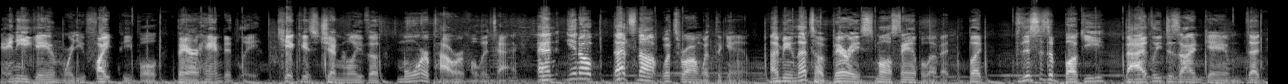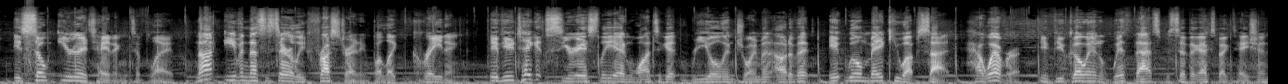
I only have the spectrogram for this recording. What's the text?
any game where you fight people barehandedly. Kick is generally the more powerful attack. And, you know, that's not what's wrong with the game. I mean, that's a very small sample of it, but this is a buggy, badly designed game that is so irritating to play. Not even necessarily frustrating, but like grating. If you take it seriously and want to get real enjoyment out of it, it will make you upset. However, if you go in with that specific expectation,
